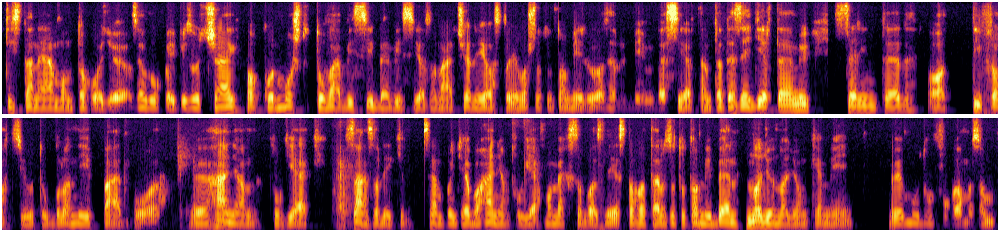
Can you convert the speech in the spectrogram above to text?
tisztán elmondta, hogy az Európai Bizottság akkor most tovább viszi, beviszi az tanács elé azt a javaslatot, amiről az előbb én beszéltem. Tehát ez egyértelmű. Szerinted a ti frakciótokból, a néppártból hányan fogják százalék szempontjából, hányan fogják ma megszavazni ezt a határozatot, amiben nagyon-nagyon kemény módon fogalmazom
